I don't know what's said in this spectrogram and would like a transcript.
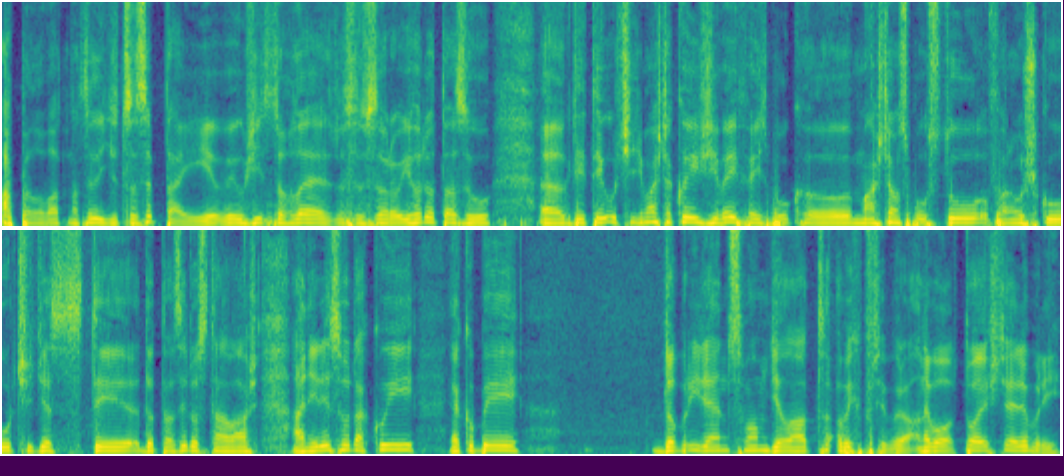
apelovat na ty lidi, co se ptají, využít tohle vzorového dotazu, uh, kdy ty určitě máš takový živý Facebook, uh, máš tam spoustu fanoušků, určitě ty dotazy dostáváš a někdy jsou takový jakoby dobrý den, co mám dělat, abych přibral, nebo to ještě je dobrý,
